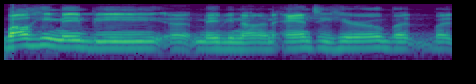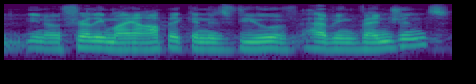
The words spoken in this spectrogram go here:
while he may be uh, maybe not an anti-hero, but but you know fairly myopic in his view of having vengeance,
